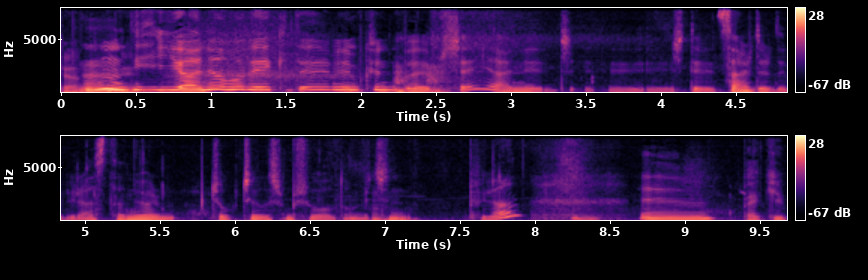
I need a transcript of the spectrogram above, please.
falan. Yani. yani ama belki de mümkün böyle bir şey. Yani işte Serdar'ı da biraz tanıyorum. Çok çalışmış olduğum için falan. Ee, Belki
